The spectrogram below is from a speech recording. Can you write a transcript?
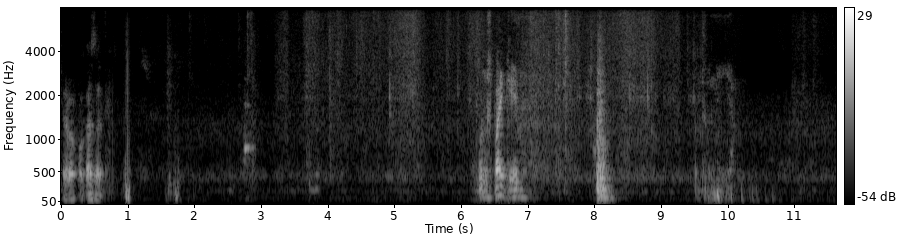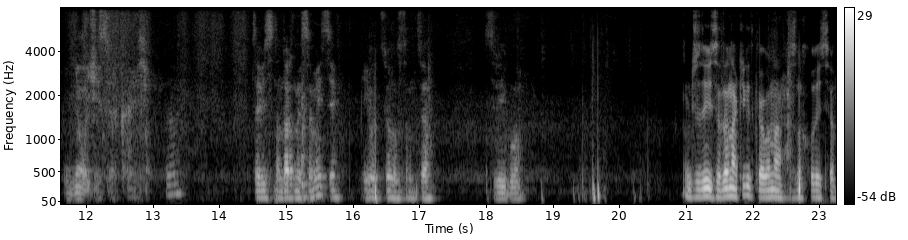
Треба показати. Шпайки. От вони є. Одні очі сверкають. Це від стандартної самиці і от цього самця срібло. Отже, дивіться, дана клітка вона знаходиться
